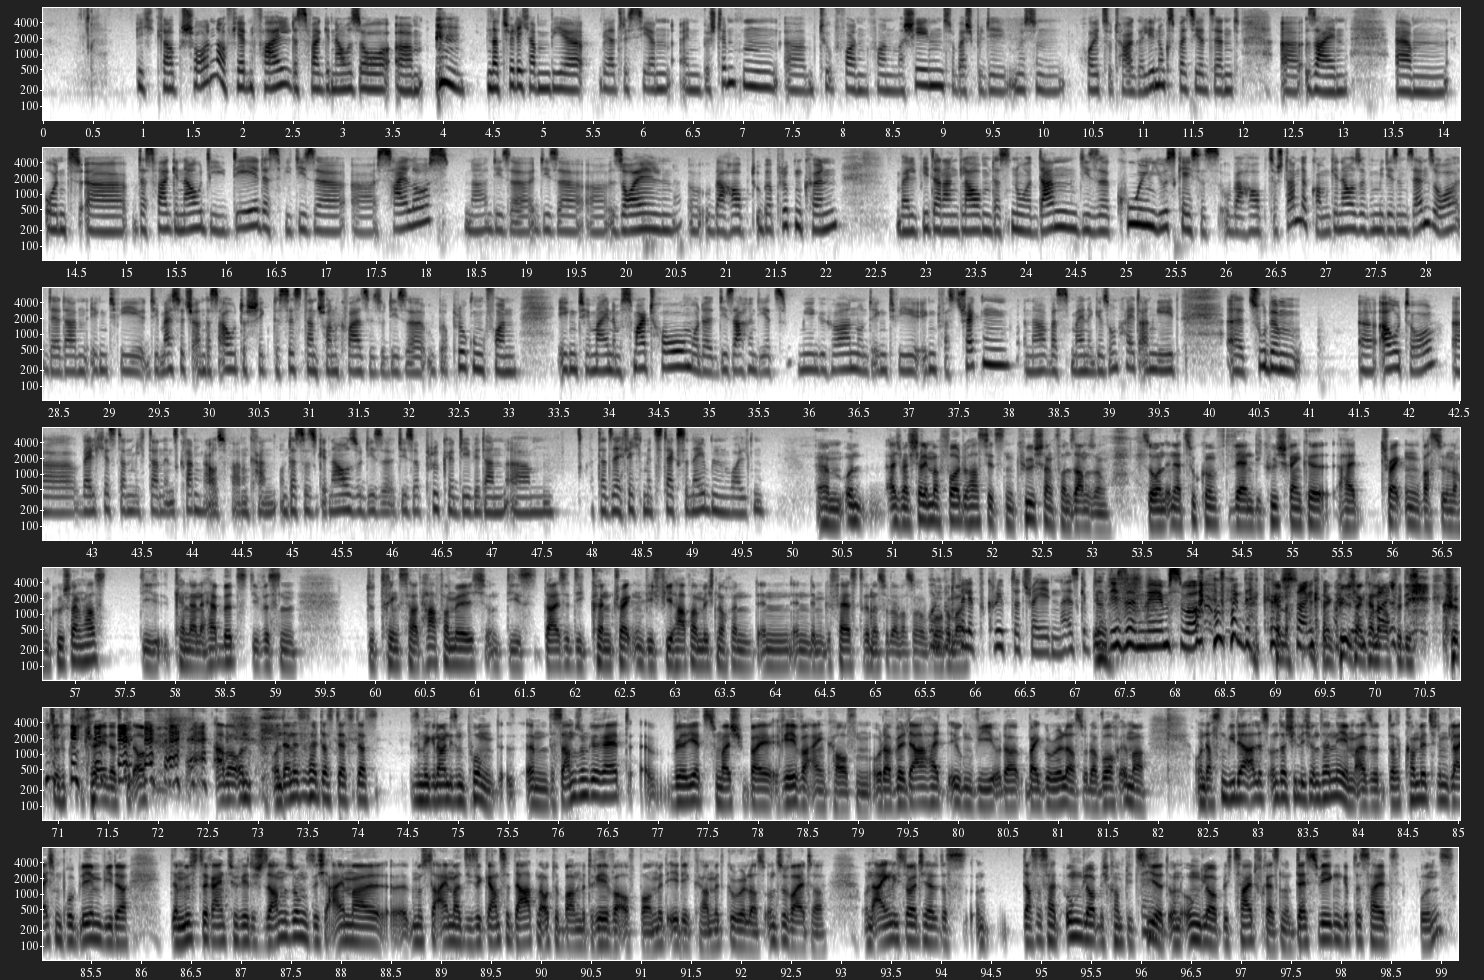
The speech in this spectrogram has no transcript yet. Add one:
Ich glaube schon, auf jeden Fall. Das war genauso. Ähm, natürlich haben wir, wir adressieren einen bestimmten äh, Typ von, von Maschinen, zum Beispiel die müssen heutzutage Linux-basiert äh, sein. Ähm, und äh, das war genau die Idee, dass wir diese äh, Silos, ne, diese, diese äh, Säulen äh, überhaupt überbrücken können weil wir daran glauben, dass nur dann diese coolen Use Cases überhaupt zustande kommen. Genauso wie mit diesem Sensor, der dann irgendwie die Message an das Auto schickt. Das ist dann schon quasi so diese Überbrückung von irgendwie meinem Smart Home oder die Sachen, die jetzt mir gehören und irgendwie irgendwas tracken, na, was meine Gesundheit angeht, äh, zu dem äh, Auto, äh, welches dann mich dann ins Krankenhaus fahren kann. Und das ist genauso diese, diese Brücke, die wir dann ähm, tatsächlich mit Stacks enablen wollten. Ähm, und also ich meine, stell dir mal vor, du hast jetzt einen Kühlschrank von Samsung. So, und in der Zukunft werden die Kühlschränke halt tracken, was du noch im Kühlschrank hast. Die kennen deine Habits, die wissen, du trinkst halt Hafermilch und dies, da ist, die können tracken, wie viel Hafermilch noch in, in, in dem Gefäß drin ist oder was auch, und, immer. Philipp, Crypto traden. Es gibt ja diese Memes, wo der Kühlschrank. Genau, dein Kühlschrank kann auch für dich Crypto traden, das geht auch. Aber und, und dann ist es halt, dass, dass, dass sind wir genau an diesem Punkt. Ähm, das Samsung-Gerät äh, will jetzt zum Beispiel bei Rewe einkaufen oder will da halt irgendwie oder bei Gorillas oder wo auch immer. Und das sind wieder alles unterschiedliche Unternehmen. Also da kommen wir zu dem gleichen Problem wieder. Da müsste rein theoretisch Samsung sich einmal, äh, müsste einmal diese ganze Datenautobahn mit Rewe aufbauen, mit Edeka, mit Gorillas und so weiter. Und eigentlich sollte ja das, und das ist halt unglaublich kompliziert mhm. und unglaublich zeitfressend. Und deswegen gibt es halt uns,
